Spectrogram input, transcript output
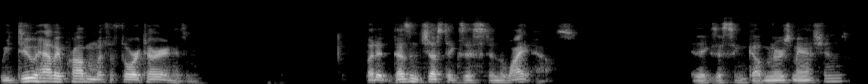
We do have a problem with authoritarianism, but it doesn't just exist in the White House. It exists in governors' mansions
